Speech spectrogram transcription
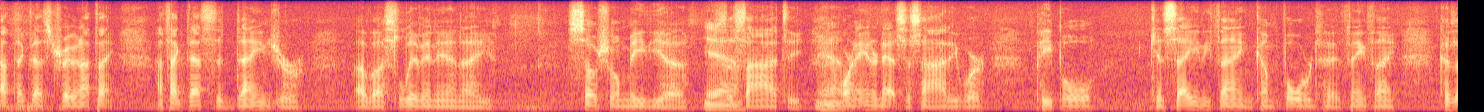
I think that's true, and I think. I think that's the danger of us living in a social media Yeah. society Yeah. or an internet society where people can say anything, come forward to anything. Because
